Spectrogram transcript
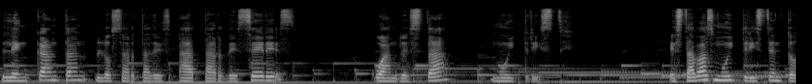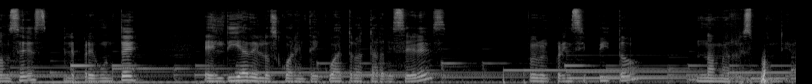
le encantan los atardeceres cuando está muy triste. ¿Estabas muy triste entonces? Le pregunté. ¿El día de los 44 atardeceres? Pero el principito no me respondió.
